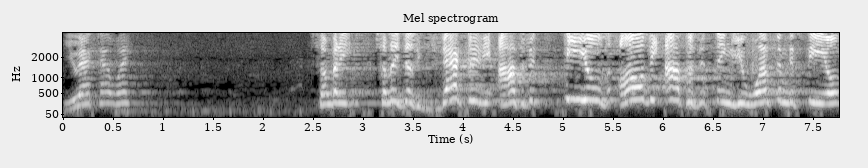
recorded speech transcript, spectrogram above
You act that way? Somebody, somebody does exactly the opposite, feels all the opposite things you want them to feel,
